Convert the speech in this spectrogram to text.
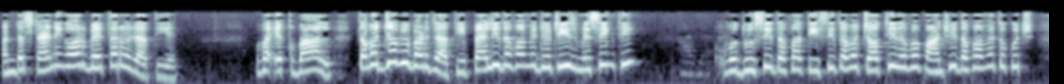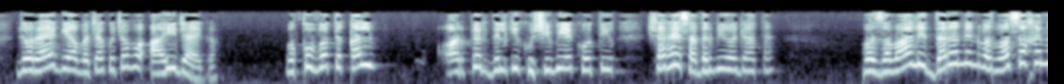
انڈرسٹینڈنگ اور بہتر ہو جاتی ہے۔ وہ اقبال، توجہ بھی بڑھ جاتی ہے۔ پہلی دفعہ میں جو چیز مسنگ تھی، وہ دوسری دفعہ، تیسری دفعہ، چوتھی دفعہ، پانچویں دفعہ میں تو کچھ جو رہ گیا، بچا کچھ، وہ آ ہی جائے گا۔ وہ قوت قلب اور پھر دل کی خوشی بھی ایک ہوتی، شرح صدر بھی ہو جاتا ہے۔ وہ زوال درن وسخن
